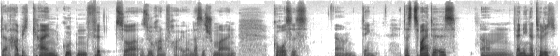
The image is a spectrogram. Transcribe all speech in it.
da habe ich keinen guten Fit zur Suchanfrage. Und das ist schon mal ein großes ähm, Ding. Das zweite ist, ähm, wenn ich natürlich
